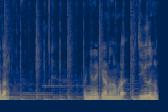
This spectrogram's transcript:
അതാണ്. അപ്പം ഇങ്ങനെയൊക്കെയാണ് നമ്മുടെ ജീവിതങ്ങൾ.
